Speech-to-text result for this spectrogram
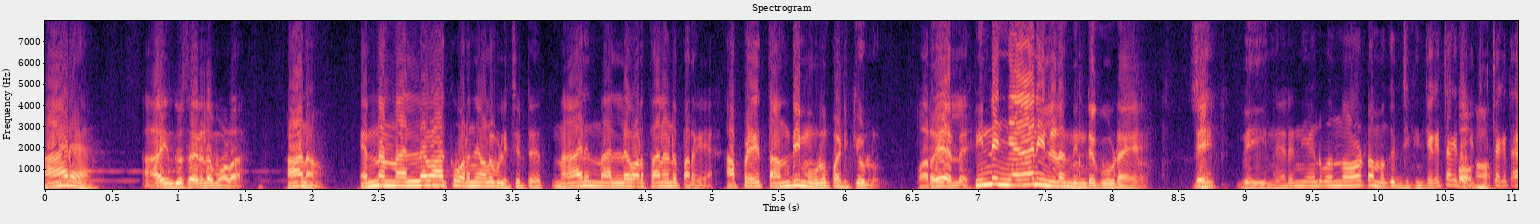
ആരാ? ആ ഹിന്ദുസ്ഥാനിയുടെ മോള. ആണോ? എന്നാ നല്ല വാക്ക് പറഞ്ഞ അവളെ വിളിച്ചിട്ട് നാലും നല്ല വർത്താനാണ് പറയാ. അപ്പോഴേ തന്തി മോളും പഠിക്കുള്ളൂ. പറയല്ലേ? പിന്നെ ഞാനില്ലടാ നിന്റെ കൂടെ. ദേ, വൈകുന്നേരം ഞാൻ വന്നോട്ടെ നമുക്ക് ജിഗിൻ ചക ചക ചക.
